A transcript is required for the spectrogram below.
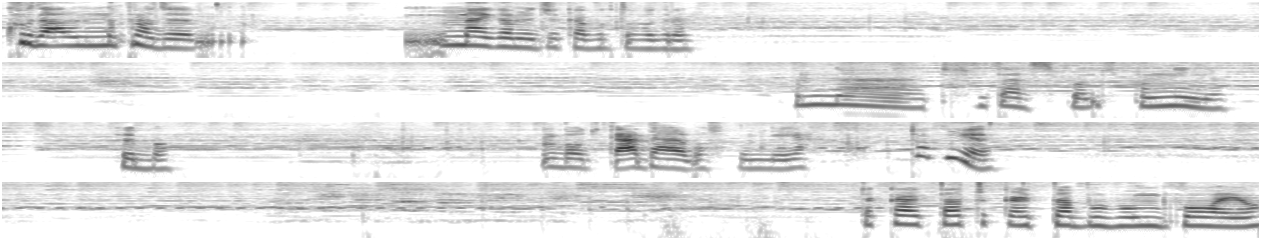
Kurde, ale naprawdę mega mnie ciekawy, kto wygra. O nie, to są te wspom- wspomnienia. Chyba. Albo odgada, albo wspomnienia. To wie. Czekaj ta, czekaj ta, bo wam wołają.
